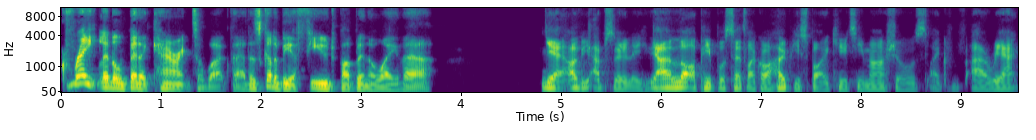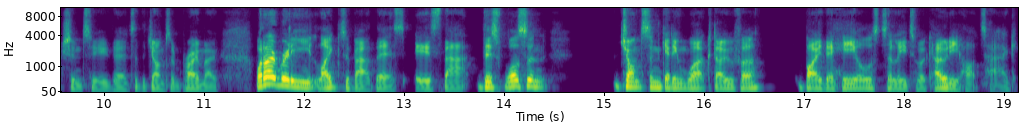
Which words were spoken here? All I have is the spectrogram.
Great little bit of character work there. There's got to be a feud bubbling away there. Yeah, absolutely. Yeah, a lot of people said like, oh, "I hope you spotted QT Marshall's like uh, reaction to the to the Johnson promo." What I really liked about this is that this wasn't Johnson getting worked over by the heels to lead to a Cody hot tag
